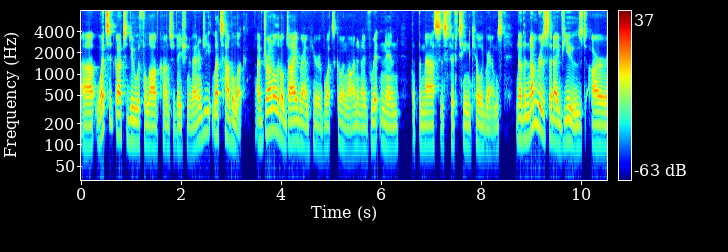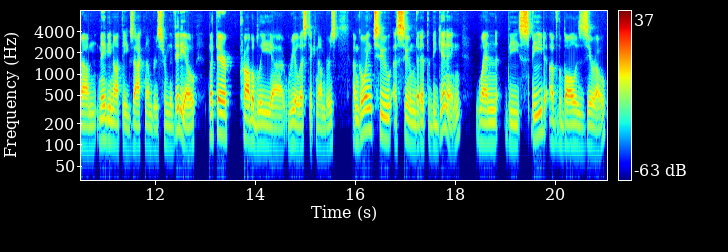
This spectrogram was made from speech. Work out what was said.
Uh, what's it got to do with the law of conservation of energy? Let's have a look. I've drawn a little diagram here of what's going on, and I've written in that the mass is 15 kilograms. Now the numbers that I've used are um, maybe not the exact numbers from the video, but they're probably uh, realistic numbers. I'm going to assume that at the beginning, when the speed of the ball is zero,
